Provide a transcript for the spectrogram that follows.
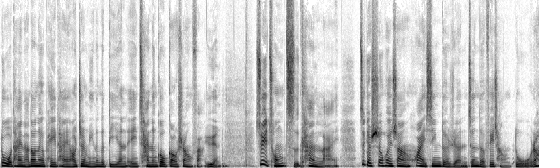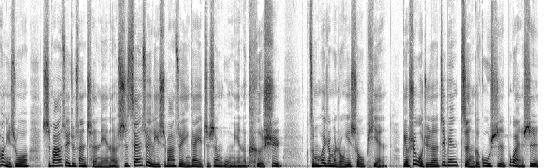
堕胎，拿到那个胚胎，然后证明那个 DNA 才能够告上法院。所以从此看来，这个社会上坏心的人真的非常多。然后你说十八岁就算成年了，十三岁离十八岁应该也只剩五年了，可是怎么会这么容易受骗？表示我觉得这边整个故事，不管是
